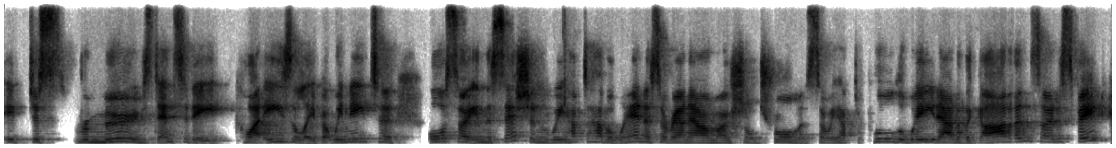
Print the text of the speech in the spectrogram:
it just removes density quite easily but we need to also in the session we have to have awareness around our emotional traumas so we have to pull the weed out of the garden so to speak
